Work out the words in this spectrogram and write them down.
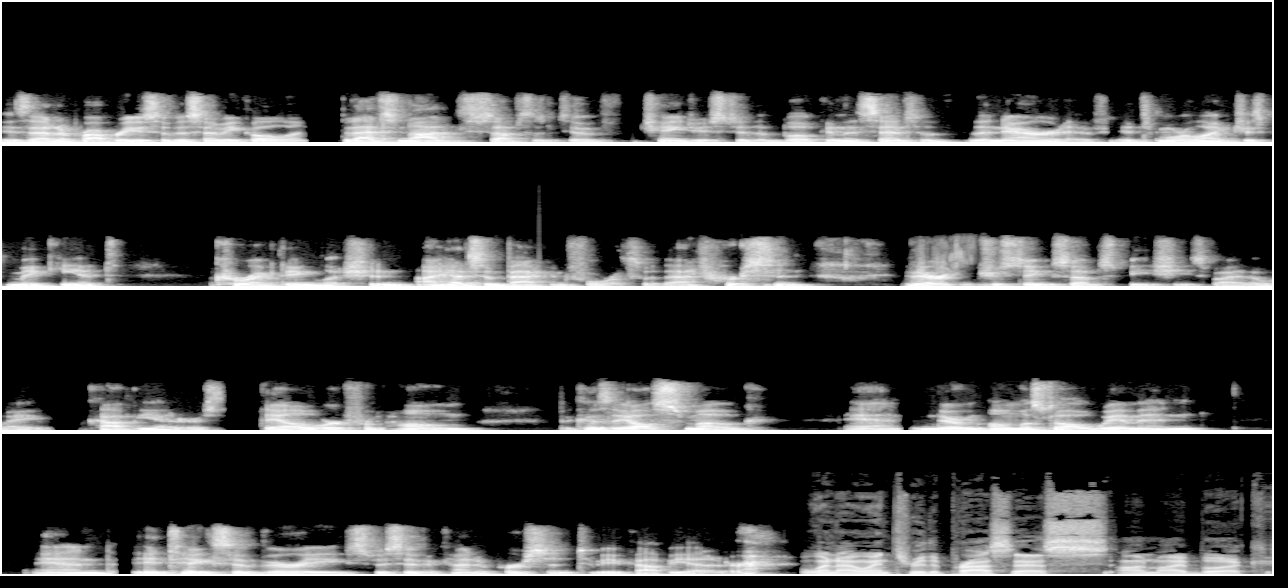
Is that a proper use of a semicolon? But that's not substantive changes to the book in the sense of the narrative. It's more like just making it correct English. And I had some back and forth with that person. Very interesting subspecies, by the way, copy editors. They all work from home because they all smoke and they're almost all women. And it takes a very specific kind of person to be a copy editor. When I went through the process on my book,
